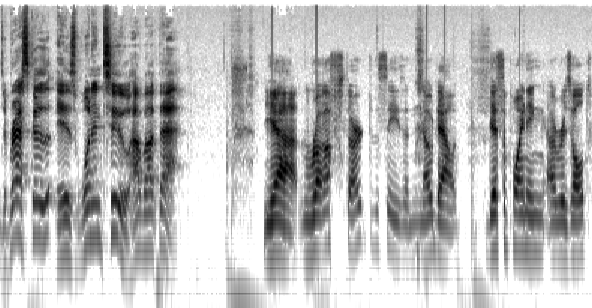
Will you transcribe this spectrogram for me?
Nebraska is one and two. How about that? Yeah, rough start to the season, no doubt. Disappointing uh, result.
